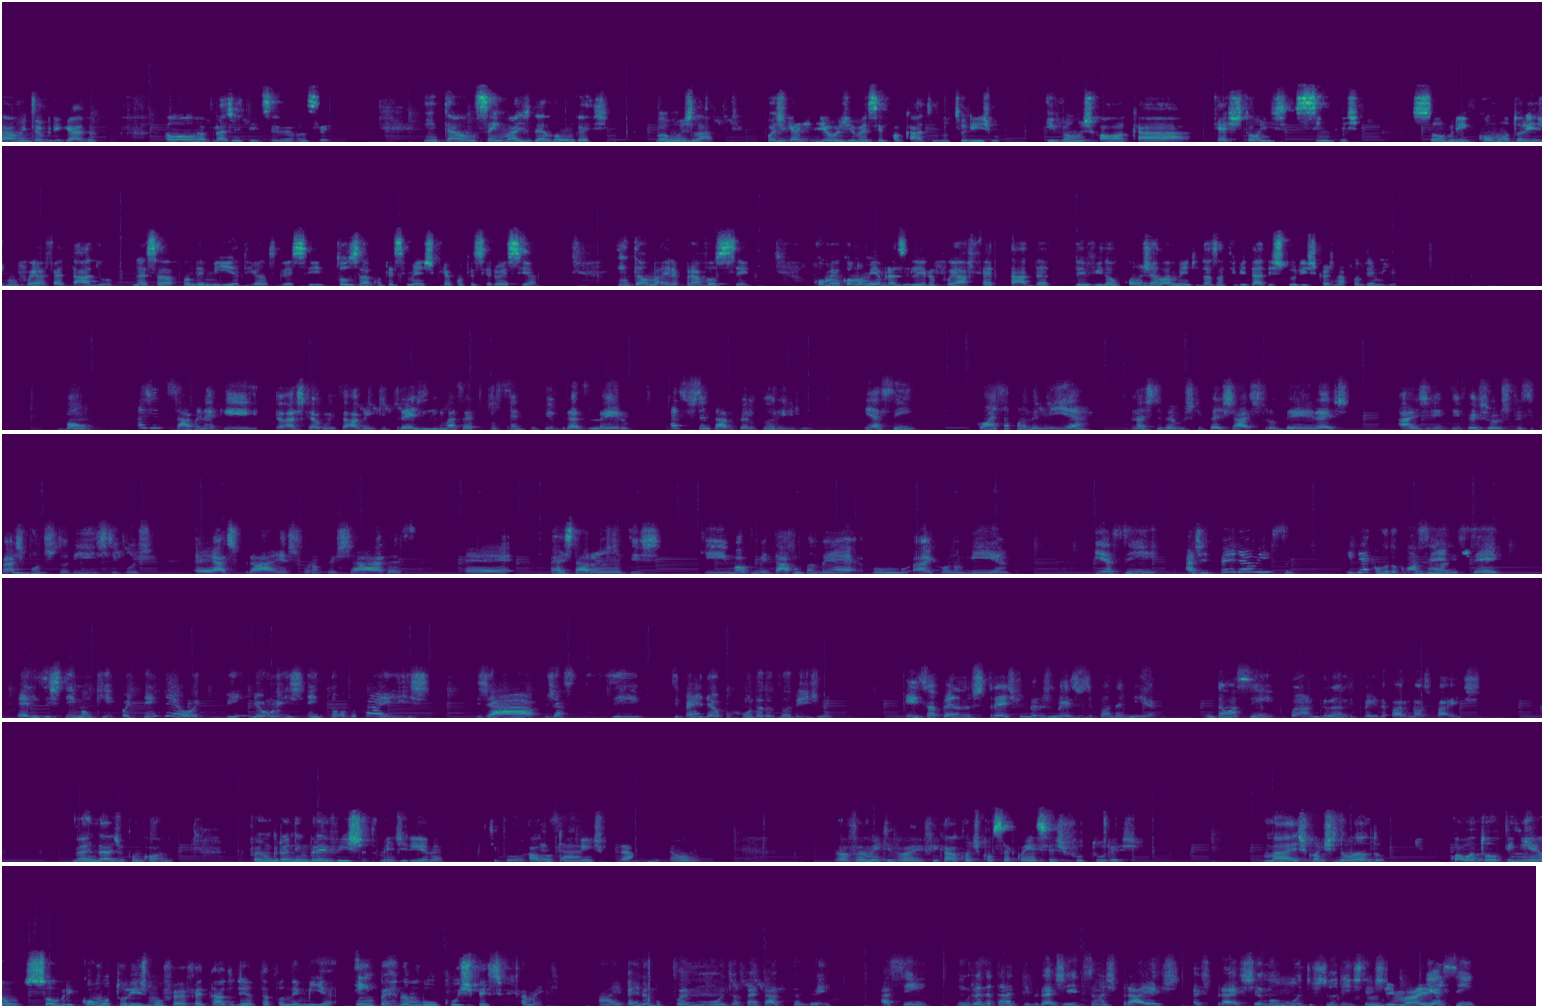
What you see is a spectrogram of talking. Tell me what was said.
Ah, muito obrigada. É uma honra para a gente receber você. Então, sem mais delongas, vamos lá. O podcast de hoje vai ser focado no turismo e vamos colocar questões simples sobre como o turismo foi afetado nessa pandemia diante de todos os acontecimentos que aconteceram esse ano. Então, Naira, para você, como a economia brasileira foi afetada devido ao congelamento das atividades turísticas na pandemia? Bom, a gente sabe, né, que eu acho que alguns sabem que 3,7% do PIB brasileiro é sustentado pelo turismo. E assim, com essa pandemia, nós tivemos que fechar as fronteiras, a gente fechou os principais uhum. pontos turísticos, é, as praias foram fechadas, é, restaurantes que movimentavam também a, o, a economia. E assim, a gente perdeu isso. E de acordo com a CNC, eles estimam que 88 bilhões em todo o país já, já se, se perdeu por conta do turismo. Isso apenas nos três primeiros meses de pandemia. Então, assim, foi uma grande perda para o nosso país. Verdade, eu concordo. Foi um grande imprevisto, também diria, né? Tipo, algo Exato. que ninguém esperava. Então, provavelmente vai ficar com as consequências futuras. Mas, continuando, qual a tua opinião sobre como o turismo foi afetado diante da pandemia em Pernambuco especificamente? Ah, em Pernambuco foi muito afetado também. Assim, um grande atrativo da gente são as praias. As praias chamam muitos turistas. Demais. E assim,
